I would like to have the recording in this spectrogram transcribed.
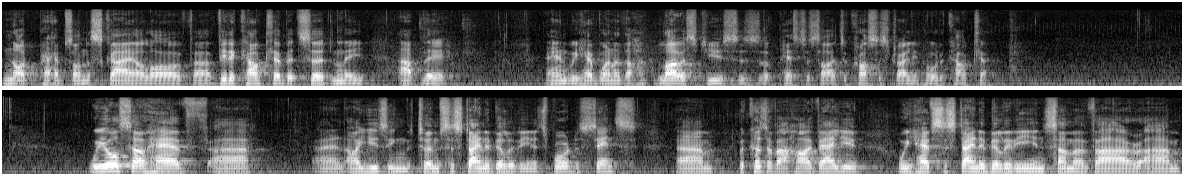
not perhaps on the scale of uh, viticulture, but certainly up there. And we have one of the lowest uses of pesticides across Australian horticulture. We also have, uh, and are using the term sustainability in its broadest sense, um, because of our high value, we have sustainability in some of our um,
